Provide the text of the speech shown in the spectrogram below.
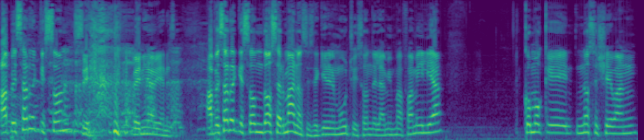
A pesar de que son. sí, venía bien eso. A pesar de que son dos hermanos y se quieren mucho y son de la misma familia, como que no se llevan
